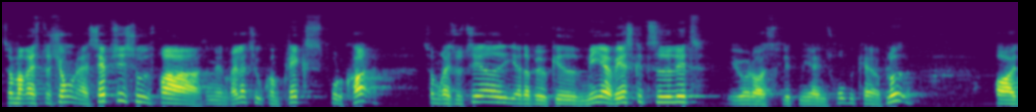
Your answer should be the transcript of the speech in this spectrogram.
som var restauration af sepsis ud fra sådan en relativt kompleks protokol, som resulterede i, at der blev givet mere væske tidligt, i øvrigt også lidt mere entropika og blod, og,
